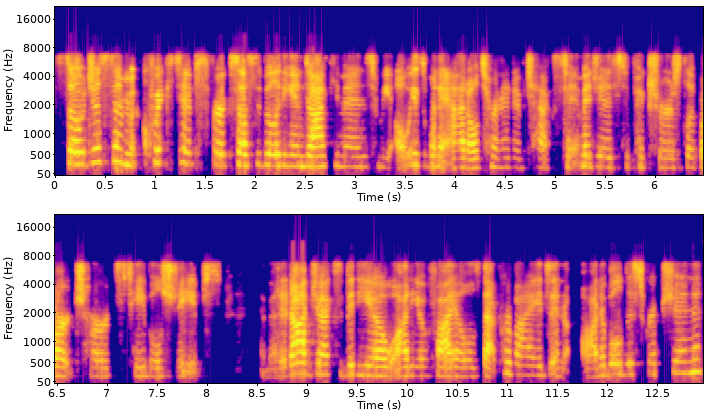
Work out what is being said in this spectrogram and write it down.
So just some quick tips for accessibility in documents. We always want to add alternative text to images, to pictures, clip art, charts, table shapes, embedded objects, video, audio files. That provides an audible description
